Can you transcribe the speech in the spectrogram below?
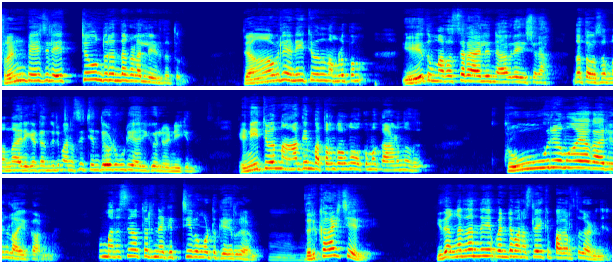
ഫ്രണ്ട് പേജിൽ ഏറ്റവും ദുരന്തങ്ങളല്ലേ എഴുതത്തുള്ളൂ? രാവിലെ എണീറ്റ് വന്ന് നമ്മളിപ്പം ഏത് മതസ്ഥരായാലും രാവിലെ ഈശ്വര ഇന്നത്തെ ദിവസം നന്നായിരിക്കട്ടെ എന്നൊരു മനസ്സിൽ ചിന്തയോട് കൂടി ആയിരിക്കുമല്ലോ എണീക്കുന്നത്. എണീറ്റ് വന്ന് ആദ്യം പത്രം തുറന്ന് നോക്കുമ്പോൾ കാണുന്നത് ക്രൂരമായ കാര്യങ്ങളായി കാണുന്നത്. അപ്പം മനസ്സിനകത്തൊരു നെഗറ്റീവ് അങ്ങോട്ട് കയറുകയാണ് ഇതൊരു കാഴ്ചയല്ലേ? ഇതങ്ങനെ തന്നെ എന്റെ മനസ്സിലേക്ക് പകർത്തുകയാണ് ഞാൻ.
